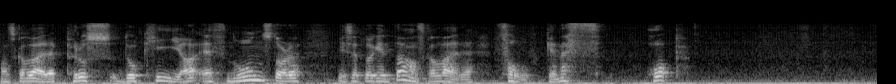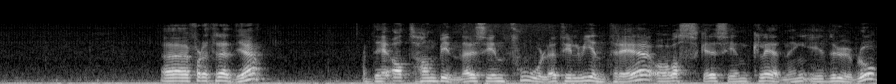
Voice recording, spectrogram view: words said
Han skal være prosdokia ethnon, står det i Septuaginta. Han skal være folkenes håp. Eh, for det tredje det at han binder sin fole til vintreet og vasker sin kledning i drueblod.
